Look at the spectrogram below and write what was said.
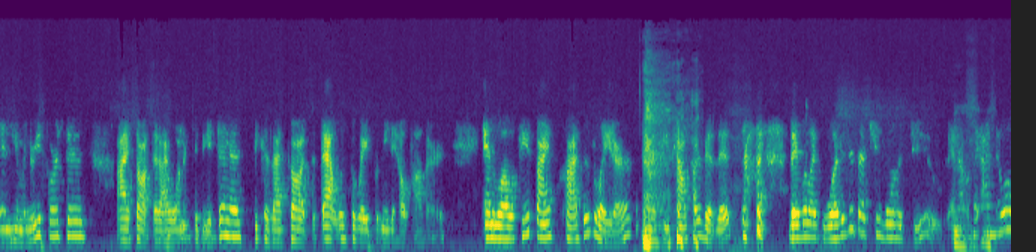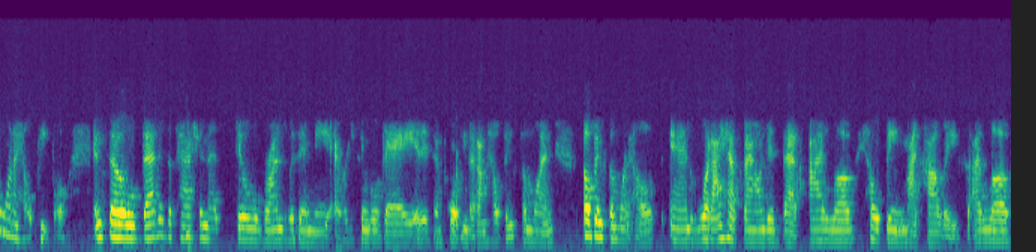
in human resources. I thought that I wanted to be a dentist because I thought that that was the way for me to help others. And well, a few science classes later and a few counselor visits, they were like, What is it that you want to do? And I was like, I mm-hmm. know I want to help people. And so that is a passion that still runs within me every single day. It is important that I'm helping someone, helping someone else. And what I have found is that I love helping my colleagues. I love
